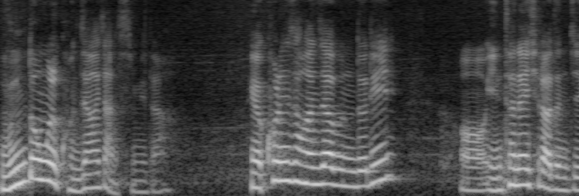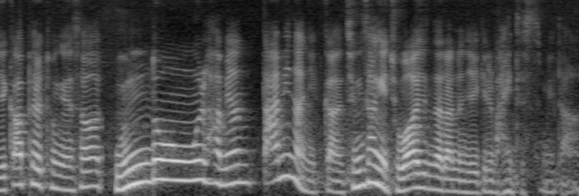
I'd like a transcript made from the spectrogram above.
운동을 권장하지 않습니다. 그러니까 콜린성 환자분들이 어, 인터넷이라든지 카페를 통해서 운동을 하면 땀이 나니까 증상이 좋아진다라는 얘기를 많이 듣습니다.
